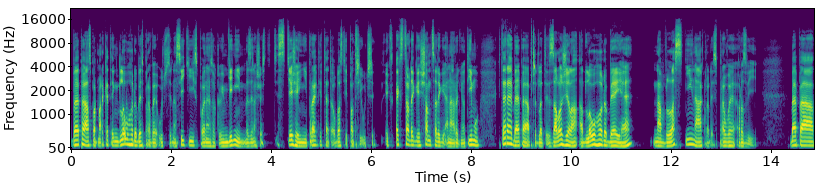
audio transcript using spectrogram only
BPA Sport Marketing dlouhodobě spravuje účty na sítích spojené s hokejovým děním. Mezi naše stěžejní projekty v této oblasti patří účty ex- Extraligy, Šance ligy a národního týmu, které BPA před lety založila a dlouhodobě je na vlastní náklady spravuje a rozvíjí. BPA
